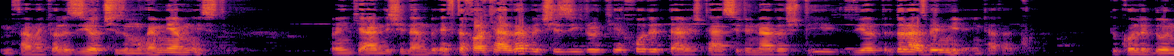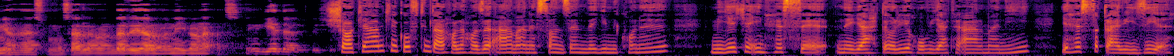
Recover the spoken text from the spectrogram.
می‌فهمن که حالا زیاد چیز مهمی هم نیست. و اینکه اندیشیدن به افتخار کردن به چیزی رو که خودت درش تأثیری نداشتی زیاد داره از بین میره این تفکر. تو کل دنیا هست مسلما برای ارمن ایران هست. این یه شاکه هم که گفتیم در حال حاضر ارمنستان زندگی می‌کنه میگه که این حس نگهداری هویت ارمنی یه حس غریزیه.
